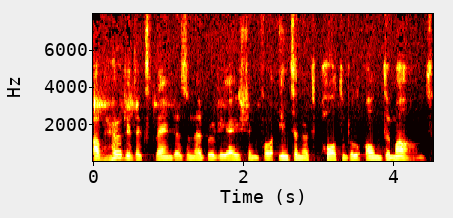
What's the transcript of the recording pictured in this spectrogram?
I've heard it explained as an abbreviation for Internet Portable On Demand.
